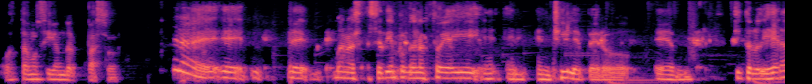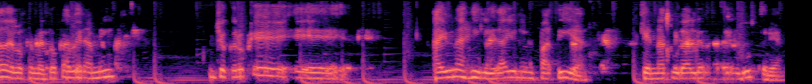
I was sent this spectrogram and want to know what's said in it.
o estamos siguiendo el paso? Mira, eh, eh, eh, bueno, hace tiempo que no estoy ahí en, Chile, pero si te lo dijera de lo que me toca ver a mí, yo creo que hay una agilidad y una empatía que es natural de nuestra industria,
